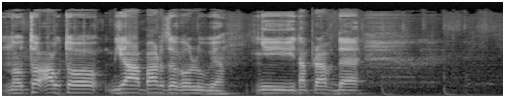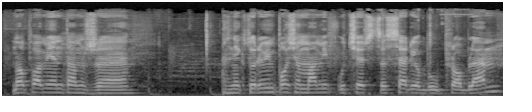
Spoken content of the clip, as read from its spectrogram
no to auto ja bardzo go lubię i naprawdę no pamiętam, że z niektórymi poziomami w ucieczce serio był problem.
